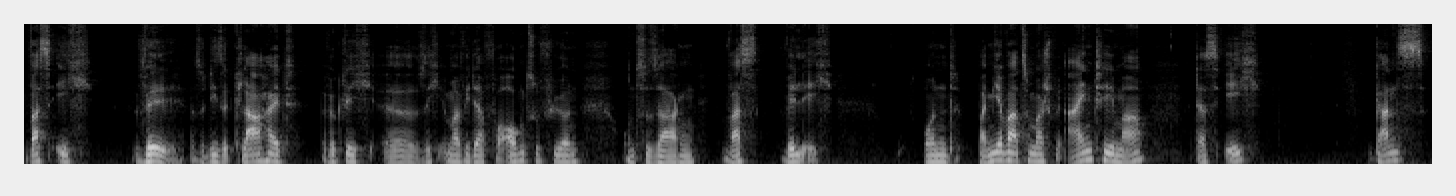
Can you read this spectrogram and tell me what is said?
was ich will. Also diese Klarheit wirklich äh, sich immer wieder vor Augen zu führen und zu sagen, was will ich? Und bei mir war zum Beispiel ein Thema, dass ich ganz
